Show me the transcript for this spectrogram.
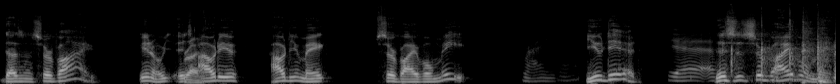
doesn't survive. You know, it's Right. how do you how do you make survival meat? Right. You did. Yeah. This is survival meat.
